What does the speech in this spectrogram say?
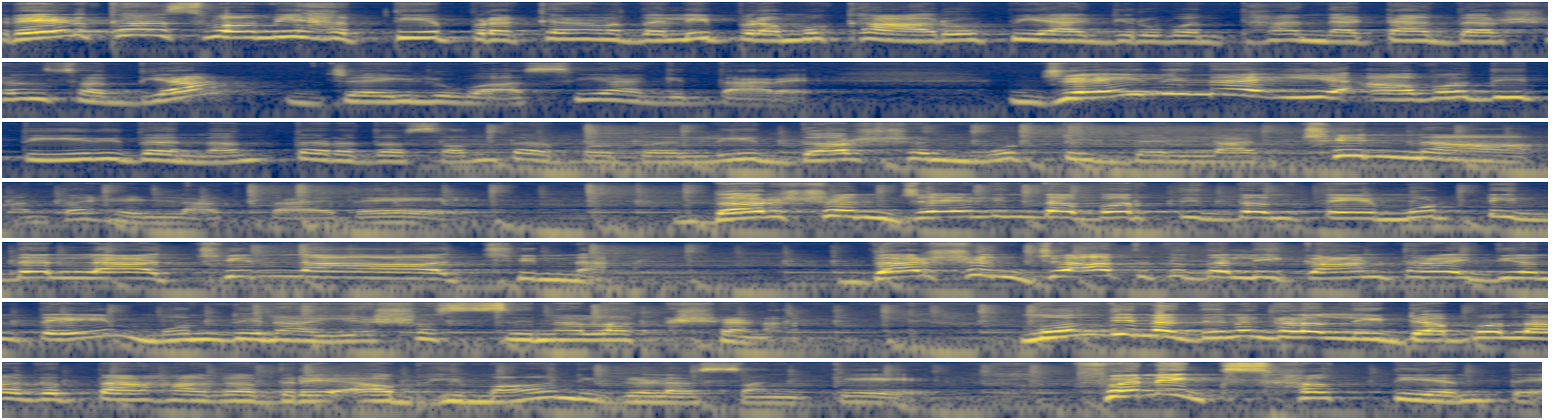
ರೇಣುಕಾಸ್ವಾಮಿ ಹತ್ಯೆ ಪ್ರಕರಣದಲ್ಲಿ ಪ್ರಮುಖ ಆರೋಪಿಯಾಗಿರುವಂತಹ ನಟ ದರ್ಶನ್ ಸದ್ಯ ಜೈಲು ವಾಸಿಯಾಗಿದ್ದಾರೆ ಜೈಲಿನ ಈ ಅವಧಿ ತೀರಿದ ನಂತರದ ಸಂದರ್ಭದಲ್ಲಿ ದರ್ಶನ್ ಮುಟ್ಟಿದ್ದೆಲ್ಲ ಚಿನ್ನ ಅಂತ ಹೇಳಲಾಗ್ತಾ ಇದೆ. ದರ್ಶನ್ ಜೈಲಿಂದ ಬರ್ತಿದ್ದಂತೆ ಮುಟ್ಟಿದ್ದೆಲ್ಲ ಚಿನ್ನ ಚಿನ್ನ. ದರ್ಶನ್ ಜಾತಕದಲ್ಲಿ ಕಾಣ್ತಾ ಇದೆಯಂತೆ ಮುಂದಿನ ಯಶಸ್ಸಿನ ಲಕ್ಷಣ. ಮುಂದಿನ ದಿನಗಳಲ್ಲಿ ಡಬಲ್ ಆಗುತ್ತಾ ಹಾಗಾದ್ರೆ ಅಭಿಮಾನಿಗಳ ಸಂಖ್ಯೆ. ಫೆನಿಕ್ಸ್ ಹಕ್ತಿಯಂತೆ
